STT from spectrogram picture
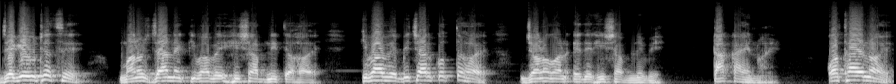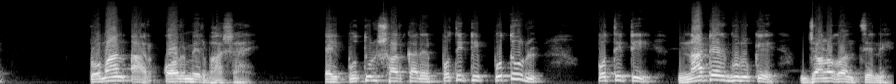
জেগে উঠেছে। মানুষ জানে কীভাবে হিসাব নিতে হয়, কীভাবে বিচার করতে হয়। জনগণ এদের হিসাব নেবে। টাকায় নয়, কথায় নয়, প্রমাণ আর কর্মের ভাষায়। এই পুতুল সরকারের প্রতিটি পুতুল, প্রতিটি নাটের গুরুকে জনগণ চেনে।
